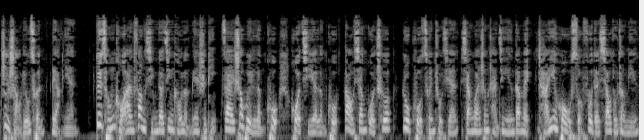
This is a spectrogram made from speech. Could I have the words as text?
至少留存两年。对从口岸放行的进口冷链食品，在社会冷库或企业冷库倒箱过车入库存储前，相关生产经营单位查验货物所附的消毒证明，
